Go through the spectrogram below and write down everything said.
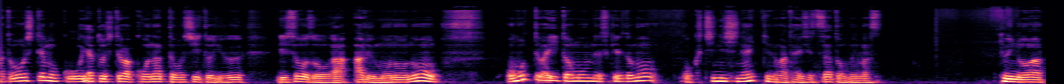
まあ、どうしてもこう親としてはこうなってほしいという理想像があるものの、思ってはいいと思うんですけれども、お口にしないっていうのが大切だと思います。というのは、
